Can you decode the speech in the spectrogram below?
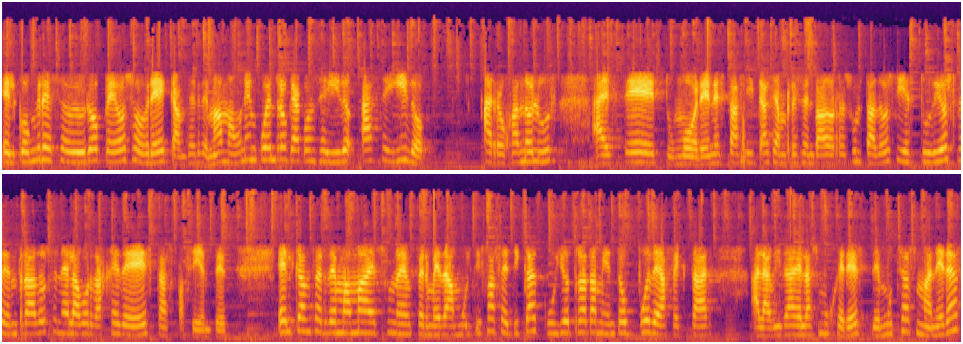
el Congreso Europeo sobre Cáncer de Mama, un encuentro que ha conseguido, ha seguido arrojando luz a este tumor. En esta cita se han presentado resultados y estudios centrados en el abordaje de estas pacientes. El cáncer de mama es una enfermedad multifacética cuyo tratamiento puede afectar a la vida de las mujeres de muchas maneras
